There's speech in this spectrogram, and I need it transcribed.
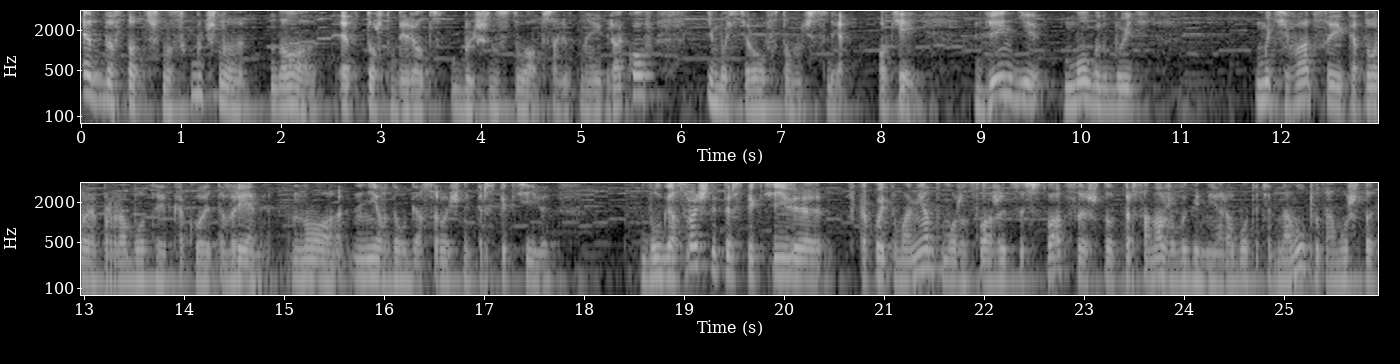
Это достаточно скучно, но это то, что берет большинство абсолютно игроков и мастеров в том числе. Окей, деньги могут быть мотивации, которая проработает какое-то время, но не в долгосрочной перспективе. долгосрочной перспективе в какой-то момент может сложиться ситуация, что персонажу выгоднее работать одному, потому что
